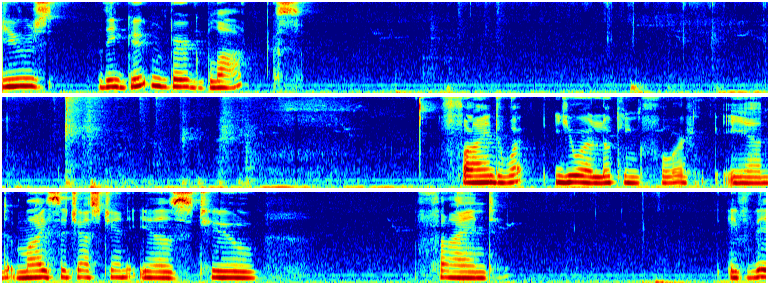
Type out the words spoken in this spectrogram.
Use the Gutenberg blocks. Find what you are looking for and my suggestion is to find a video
